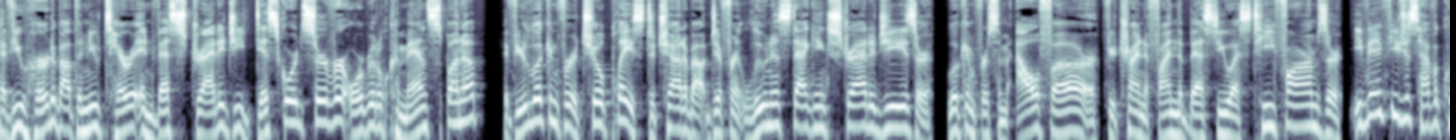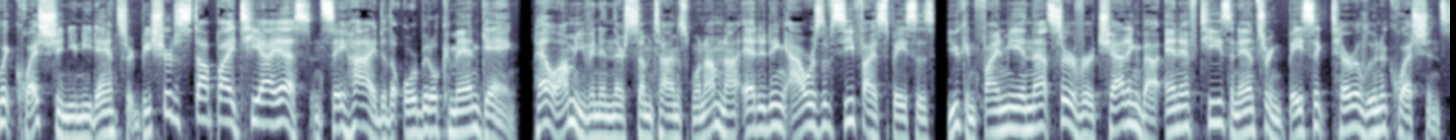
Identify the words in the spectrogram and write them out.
Have you heard about the new Terra Invest Strategy Discord server Orbital Command spun up? If you're looking for a chill place to chat about different Luna stacking strategies, or looking for some alpha, or if you're trying to find the best UST farms, or even if you just have a quick question you need answered, be sure to stop by TIS and say hi to the Orbital Command gang. Hell, I'm even in there sometimes when I'm not editing hours of CFI spaces. You can find me in that server chatting about NFTs and answering basic Terra Luna questions.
